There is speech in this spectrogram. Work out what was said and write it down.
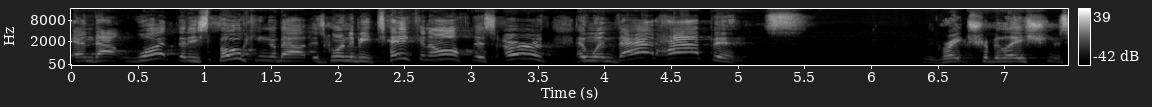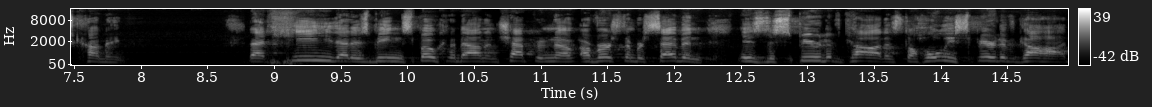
And that what that he's speaking about is going to be taken off this earth. And when that happens, the great tribulation is coming that he that is being spoken about in chapter or uh, verse number seven is the Spirit of God. It's the Holy Spirit of God.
